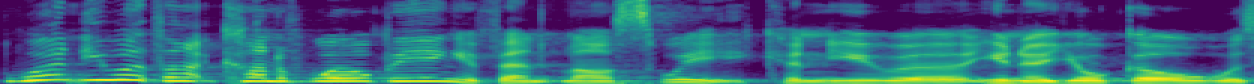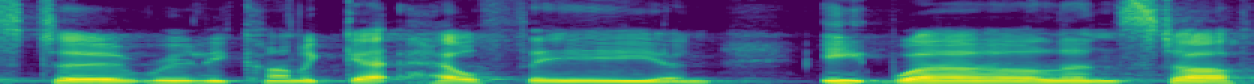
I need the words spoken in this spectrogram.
Weren't you at that kind of well-being event last week? And you were, you know, your goal was to really kind of get healthy and eat well and stuff.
